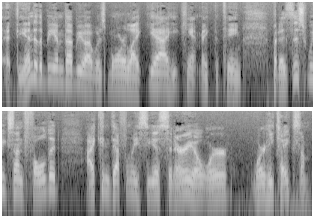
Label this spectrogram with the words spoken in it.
at the end of the BMW, I was more like, yeah, he can't make the team. But as this week's unfolded, I can definitely see a scenario where where he takes them.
